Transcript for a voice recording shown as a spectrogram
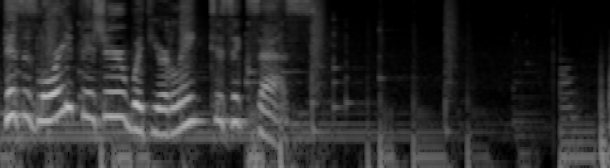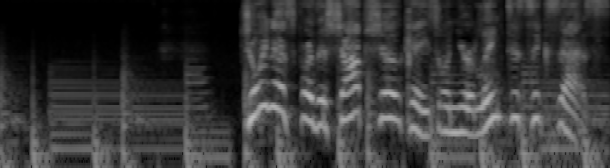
This is Lori Fisher with your link to success. Join us for the Shop Showcase on your link to success.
